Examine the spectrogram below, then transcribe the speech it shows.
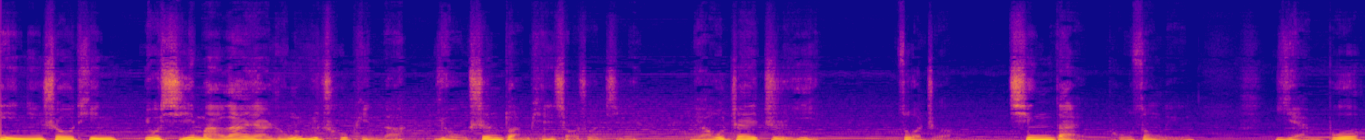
迎您收听由喜马拉雅荣誉出品的有声短篇小说集《聊斋志异》，作者清代蒲松龄，演播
